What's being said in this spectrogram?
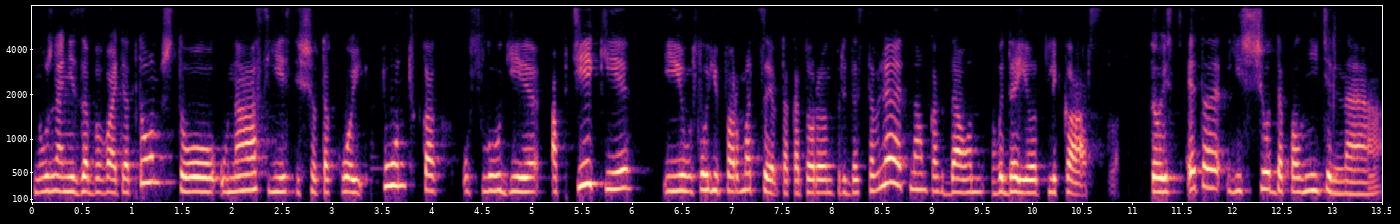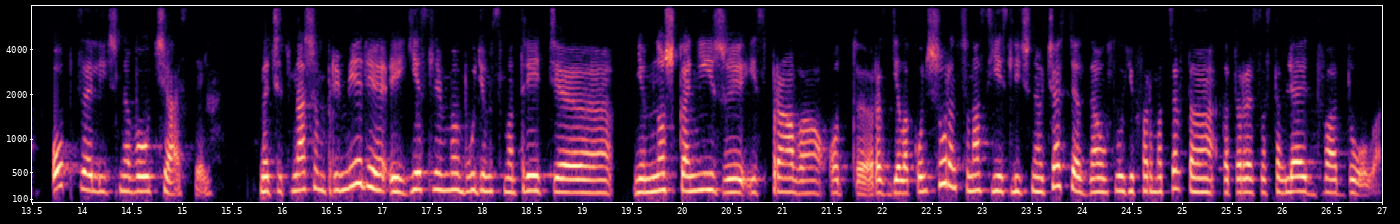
нужно не забывать о том, что у нас есть еще такой пункт, как услуги аптеки и услуги фармацевта, которые он предоставляет нам, когда он выдает лекарства. То есть это еще дополнительная опция личного участия. Значит, в нашем примере, э, если мы будем смотреть э, немножко ниже и справа от раздела Consurance, у нас есть личное участие за услуги фармацевта, которое составляет 2 доллара.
